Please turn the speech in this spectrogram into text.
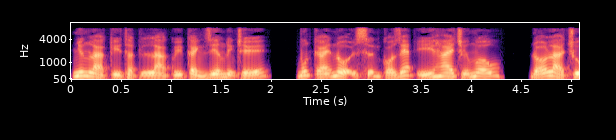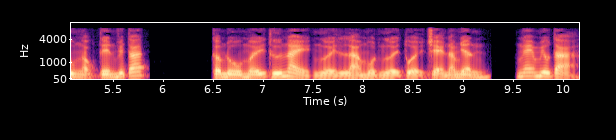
nhưng là kỳ thật là quý cảnh riêng định chế, bút cái nội sườn có Z ý hai chữ mẫu, đó là Chu Ngọc tên viết tắt. Cầm đồ mấy thứ này người là một người tuổi trẻ nam nhân, nghe miêu tả,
